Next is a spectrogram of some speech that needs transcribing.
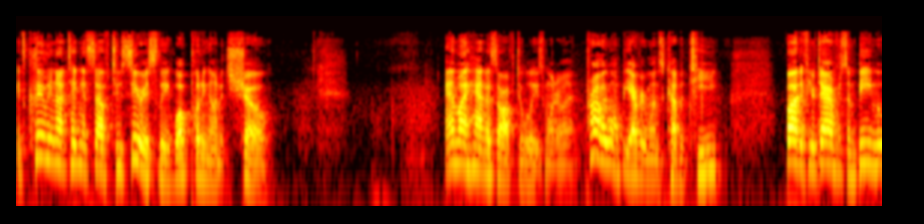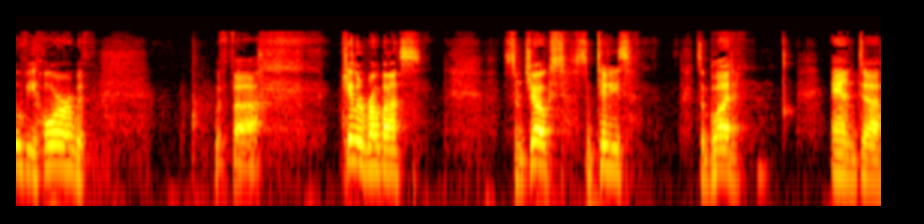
it's clearly not taking itself too seriously while putting on its show. And my hat is off to Willy's Wonderland. Probably won't be everyone's cup of tea, but if you're down for some B movie horror with with uh, killer robots, some jokes, some titties, some blood, and uh,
